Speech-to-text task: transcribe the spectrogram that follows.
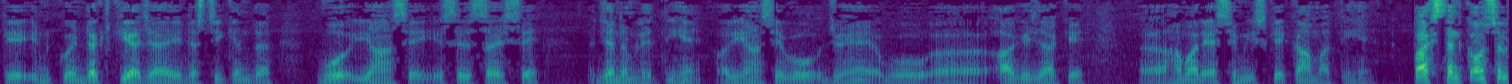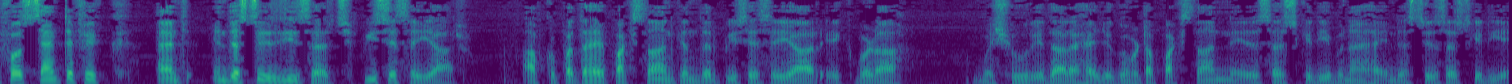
کہ ان کو انڈکٹ کیا جائے انڈسٹری کے اندر، وہ یہاں سے اس ریسرچ سے جنم لیتی ہیں اور یہاں سے وہ جو ہے وہ آگے جا کے ہمارے ایس ایم ایز کے کام آتی ہیں۔ Pakistan council for scientific and industrial research, P C S I R آپ کو پتا ہے، پاکستان کے اندر پی سی سیار ایک بڑا مشہور ادارہ ہے جو گورنمنٹ آف پاکستان نے ریسرچ کے لیے بنایا ہے، انڈسٹری ریسرچ کے لیے۔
